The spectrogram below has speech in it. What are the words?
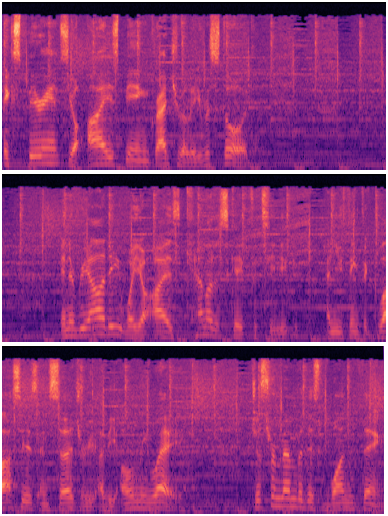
Experience your eyes being gradually restored. In a reality where your eyes cannot escape fatigue and you think that glasses and surgery are the only way, just remember this one thing.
